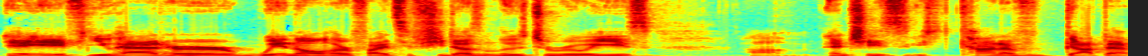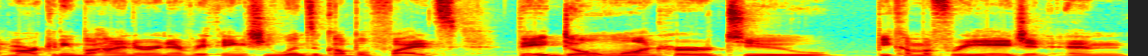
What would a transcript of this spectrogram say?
if you had her win all her fights, if she doesn't lose to Ruiz, Um, and she's kind of got that marketing behind her and everything. She wins a couple fights. They don't want her to become a free agent and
